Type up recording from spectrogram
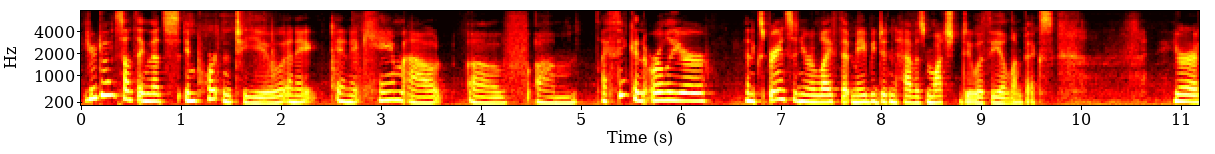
You're doing something that's important to you, and it and it came out of um, I think an earlier an experience in your life that maybe didn't have as much to do with the Olympics. You're, a,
